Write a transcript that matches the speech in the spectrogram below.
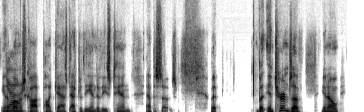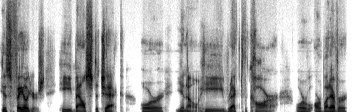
in yeah. a bonus cop podcast after the end of these 10 episodes. But, but in terms of, you know, his failures, he bounced a check or, you know, he wrecked the car or or whatever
